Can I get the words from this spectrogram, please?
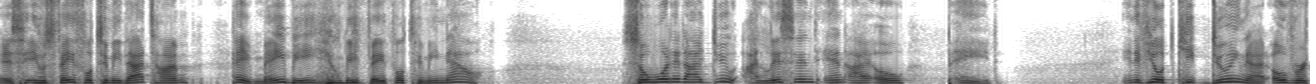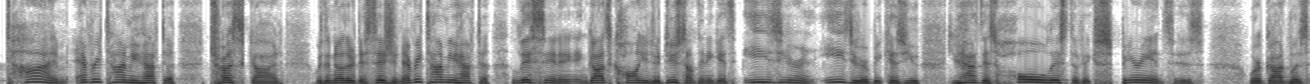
As he was faithful to me that time, hey, maybe he'll be faithful to me now. So what did I do? I listened and I obeyed. And if you'll keep doing that over time, every time you have to trust God with another decision, every time you have to listen and God's calling you to do something, it gets easier and easier because you, you have this whole list of experiences where God was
